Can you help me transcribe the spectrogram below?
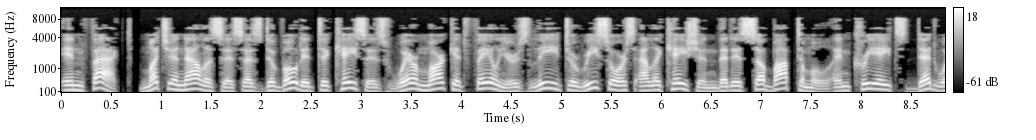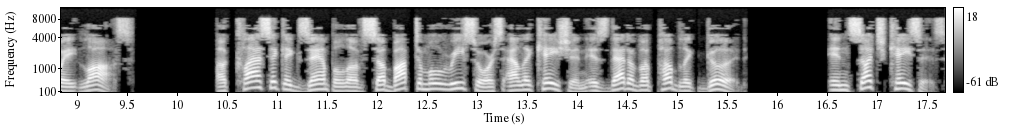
In fact, much analysis is devoted to cases where market failures lead to resource allocation that is suboptimal and creates deadweight loss. A classic example of suboptimal resource allocation is that of a public good. In such cases,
